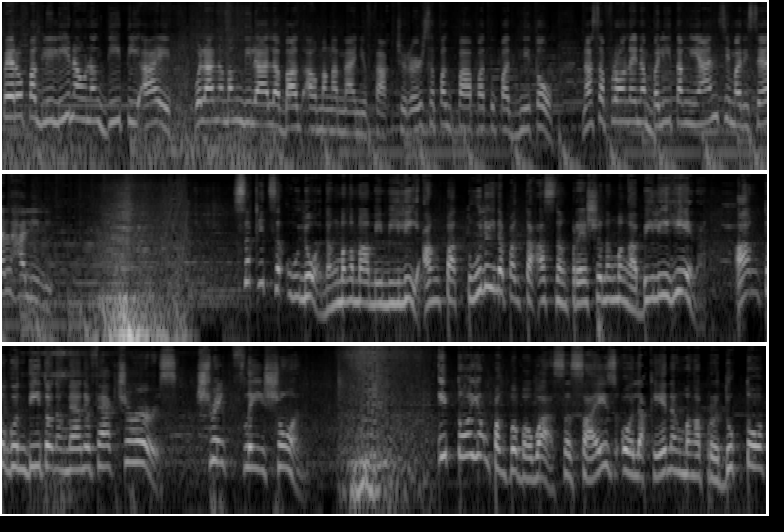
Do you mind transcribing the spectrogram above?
Pero paglilinaw ng DTI, wala namang nilalabag ang mga manufacturer sa pagpapatupad nito. Nasa frontline ng balitang yan si Maricel Halili. Sakit sa ulo ng mga mamimili ang patuloy na pagtaas ng presyo ng mga bilihin. Ang tugon dito ng manufacturers, shrinkflation. Ito yung pagbabawa sa size o laki ng mga produkto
